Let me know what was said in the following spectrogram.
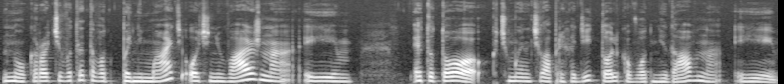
ну, короче, вот это вот понимать очень важно, и это то, к чему я начала приходить только вот недавно, и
